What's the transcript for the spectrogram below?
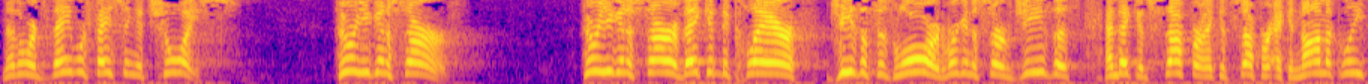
In other words, they were facing a choice. Who are you going to serve? Who are you going to serve? They could declare Jesus is Lord. We're going to serve Jesus. And they could suffer. They could suffer economically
